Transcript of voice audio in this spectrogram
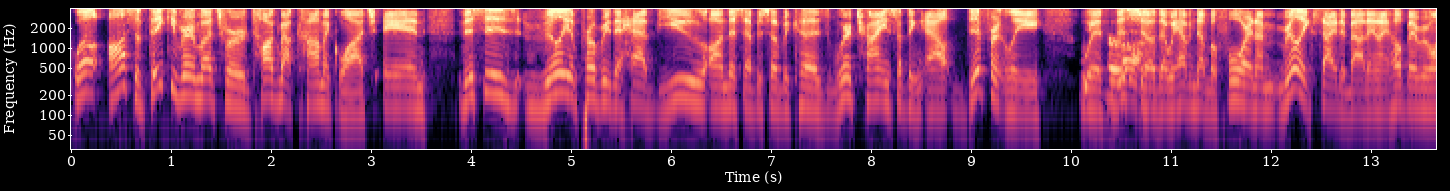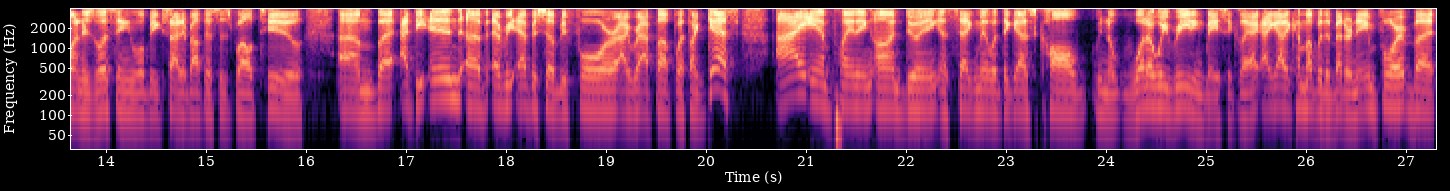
Well, awesome. Thank you very much for talking about Comic Watch. And this is really appropriate to have you on this episode because we're trying something out differently with this show that we haven't done before. And I'm really excited about it. And I hope everyone who's listening will be excited about this as well, too. Um, but at the end of every episode, before I wrap up with our guests, I am planning on doing a segment with the guests called, you know, what are we reading? Basically, I, I got to come up with a better name for it. But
